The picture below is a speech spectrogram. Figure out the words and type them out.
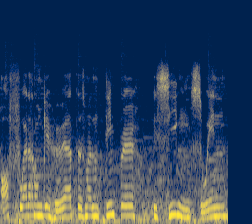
Aufforderung gehört, dass man Timpel besiegen sollen.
